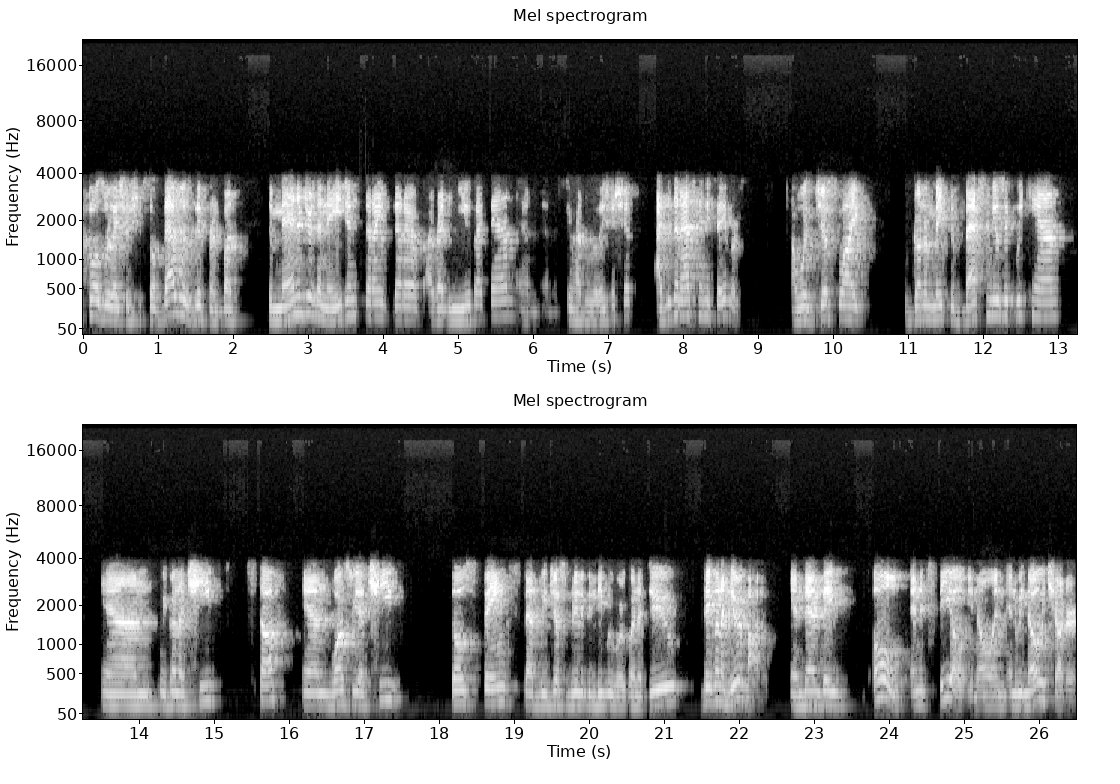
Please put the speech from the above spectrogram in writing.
a close relationship. So that was different. But the managers and agents that I that I already knew back then and, and still had the relationship, I didn't ask any favors. I was just like, we're gonna make the best music we can, and we're gonna achieve stuff. And once we achieve those things that we just really believe we were going to do, they're going to hear about it. And then they oh, and it's Theo, you know, and, and we know each other.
